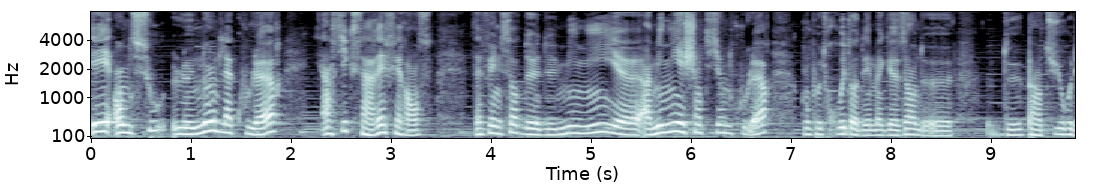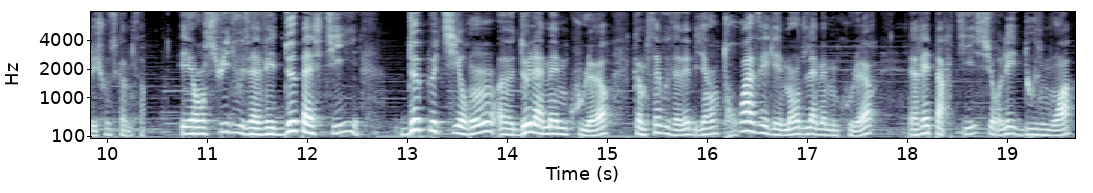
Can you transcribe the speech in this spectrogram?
et en dessous le nom de la couleur ainsi que sa référence. Ça fait une sorte de, mini, euh, un mini échantillon de couleurs qu'on peut trouver dans des magasins de, de peinture ou des choses comme ça. Et ensuite, vous avez deux pastilles, deux petits ronds euh, de la même couleur. Comme ça, vous avez bien trois éléments de la même couleur répartis sur les 12 mois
